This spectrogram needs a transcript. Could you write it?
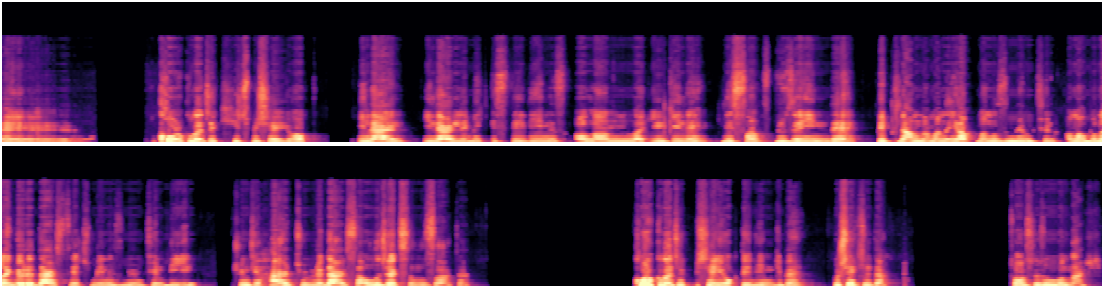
E, korkulacak hiçbir şey yok. İler, ilerlemek istediğiniz alanla ilgili lisans düzeyinde bir planlamanı yapmanız mümkün ama buna göre ders seçmeniz mümkün değil. Çünkü her türlü dersi alacaksınız zaten. Korkulacak bir şey yok dediğim gibi. Bu şekilde. Son sözüm bunlar.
